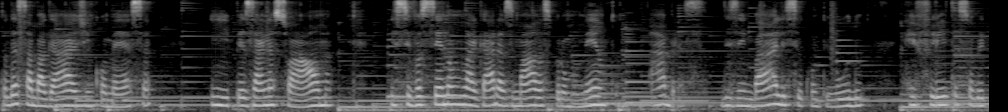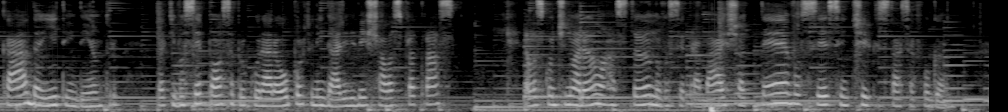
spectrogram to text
toda essa bagagem começa e pesar na sua alma, e se você não largar as malas por um momento, abra-as, desembale seu conteúdo, reflita sobre cada item dentro para que você possa procurar a oportunidade de deixá-las para trás. Elas continuarão arrastando você para baixo até você sentir que está se afogando.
